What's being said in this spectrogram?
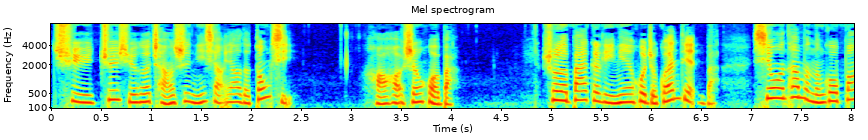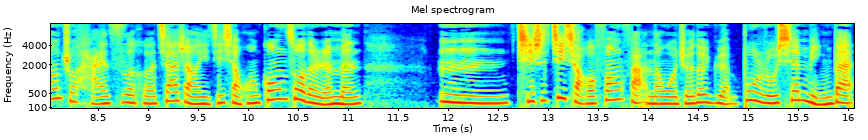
去追寻和尝试你想要的东西。好好生活吧，说了八个理念或者观点吧，希望他们能够帮助孩子和家长以及想换工作的人们。嗯，其实技巧和方法呢，我觉得远不如先明白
